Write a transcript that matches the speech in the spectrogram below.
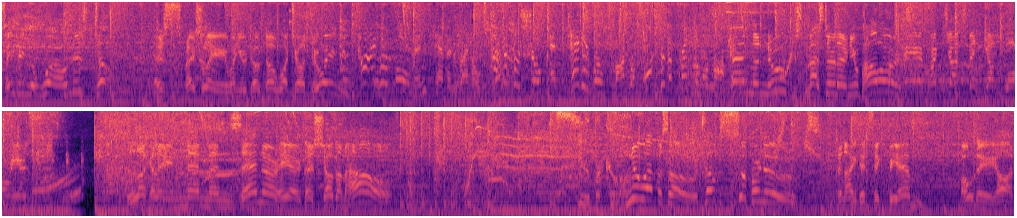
Saving the world is tough, especially when you don't know what you're doing. Tyler Bowman, Kevin Reynolds, Jennifer Shope, and Teddy Roachmont report to the principal's office. Can the noobs master their new powers? Prepare for judgment, young warriors. Luckily, Mem and Zen are here to show them how. Super cool. New episodes of Supernoobs tonight at 6 p.m. only on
